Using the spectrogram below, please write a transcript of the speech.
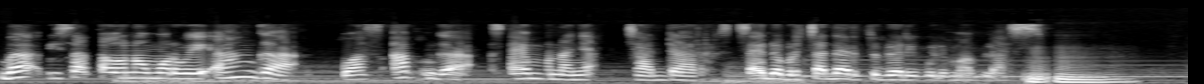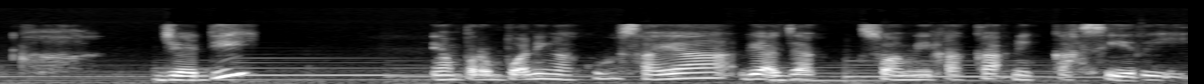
Mbak bisa tahu nomor WA nggak? WhatsApp nggak? Saya mau nanya cadar. Saya udah bercadar itu 2015 Mm-mm. jadi yang perempuan ini ngaku saya diajak suami kakak nikah siri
